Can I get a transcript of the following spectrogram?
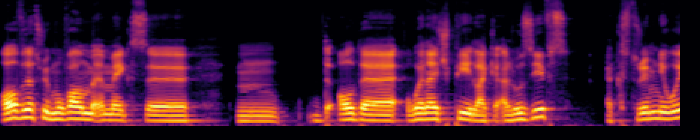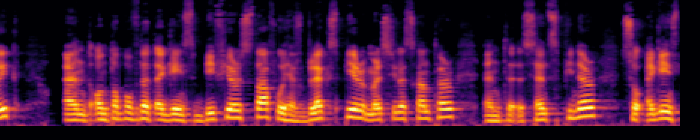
All of that removal makes uh, mm, the, all the 1 HP like elusives extremely weak. And on top of that, against beefier stuff, we have Black Spear, Merciless Hunter, and uh, Sandspitter. So against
